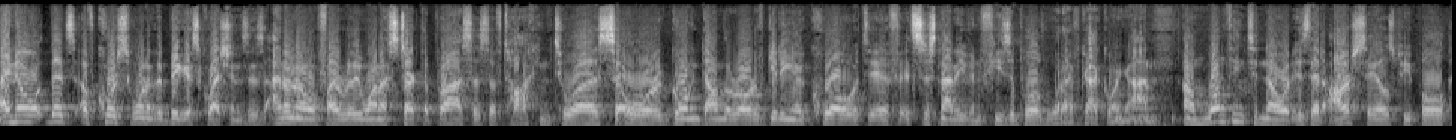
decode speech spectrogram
I know that's, of course, one of the biggest questions is I don't know if I really want to start the process of talking to us or going down the road of getting a quote if it's just not even feasible of what I've got going on. Um, one thing to note is that our salespeople,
